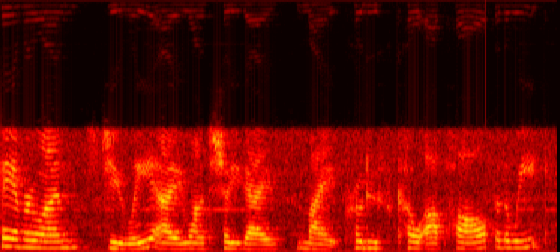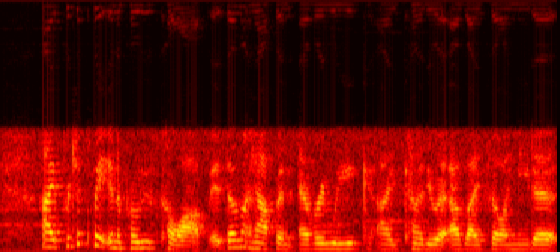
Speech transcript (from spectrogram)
Hey everyone, it's Julie. I wanted to show you guys my produce co-op haul for the week. I participate in a produce co-op. It doesn't happen every week. I kind of do it as I feel I need it.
